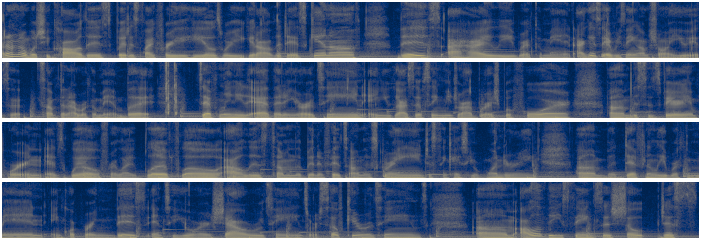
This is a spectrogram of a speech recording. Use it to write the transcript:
I don't know what you call this, but it's like for your heels where you get all the dead skin off. This I highly recommend. I guess everything I'm showing you is a, something I recommend, but definitely need to add that in your routine. And you guys have seen me dry brush before. Um, this is very important as well for like blood flow. I'll list some of the benefits on the screen just in case you're wondering. Um, but definitely recommend incorporating this into your shower routines or self-care routines um, all of these things just show just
